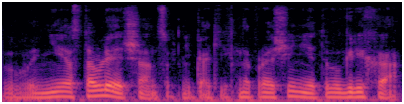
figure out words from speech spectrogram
не оставляет шансов никаких на прощение этого греха,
